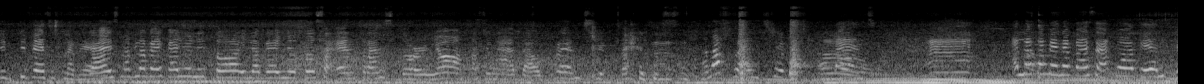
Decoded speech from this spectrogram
50 pesos lang yan. Guys, maglagay kayo nito. Ilagay nyo to sa entrance door nyo. Kasi nga daw, friendship friends. ano, friendship friends? Ah, alam kami nabasa ko, TLB.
